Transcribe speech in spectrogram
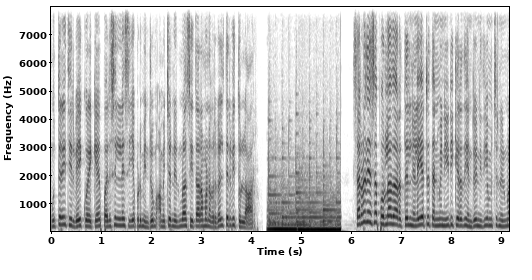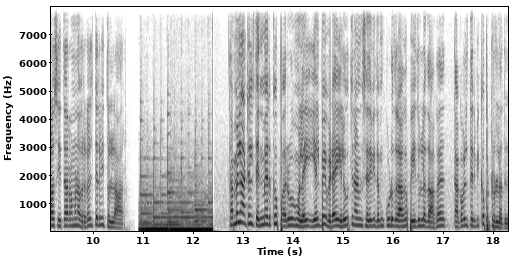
முத்திரை தீர்வை குறைக்க பரிசீலனை செய்யப்படும் என்றும் அமைச்சர் நிர்மலா சீதாராமன் அவர்கள் தெரிவித்துள்ளார். சர்வதேச பொருளாதாரத்தில் நிலையற்ற தன்மை நீடிக்கிறது என்று நிதியமைச்சர் நிர்மலா சீதாராமன் அவர்கள் தெரிவித்துள்ளார். தமிழ்நாட்டில் தென்மேற்கு பருவமழை இயல்பை விட எழுபத்தி நான்கு சதவீதம் கூடுதலாக பெய்துள்ளதாக தகவல் தெரிவிக்கப்பட்டுள்ளது.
